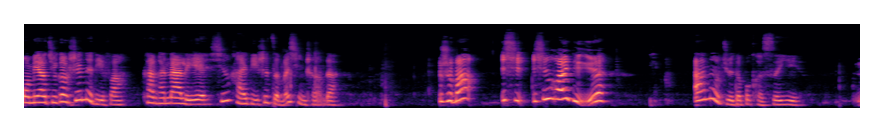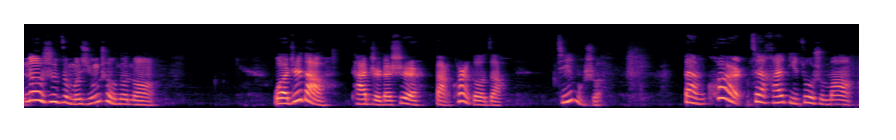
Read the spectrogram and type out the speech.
我们要去更深的地方，看看那里新海底是怎么形成的。什么新新海底？阿诺觉得不可思议。那是怎么形成的呢？我知道，它指的是板块构造。吉姆说：“板块在海底做什么？”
